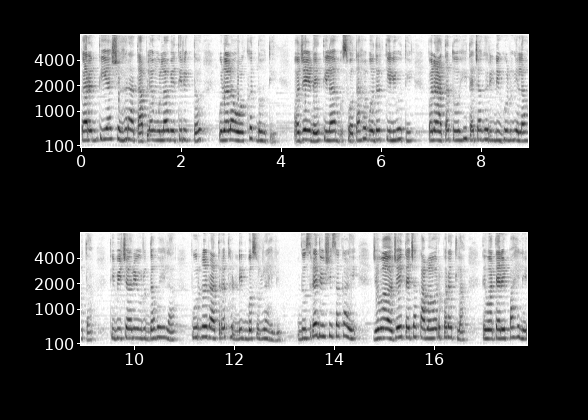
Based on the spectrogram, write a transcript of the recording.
कारण ती या शहरात आपल्या मुलाव्यतिरिक्त कुणाला ओळखत नव्हती. अजयने तिला स्वतः मदत केली होती पण आता तोही त्याच्या घरी निघून गेला होता. ती बिचारी वृद्ध महिला पूर्ण रात्र थंडीत बसून राहिली. दुसऱ्या दिवशी सकाळी जेव्हा अजय त्याच्या कामावर परतला तेव्हा त्याने पाहिले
